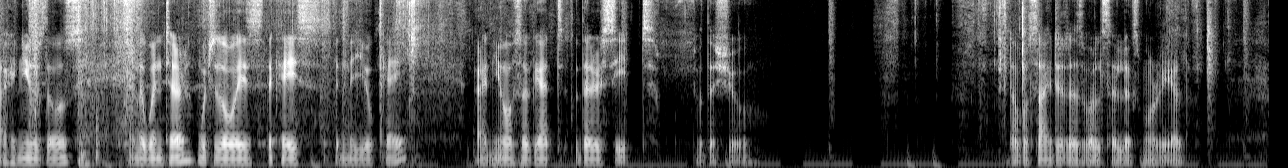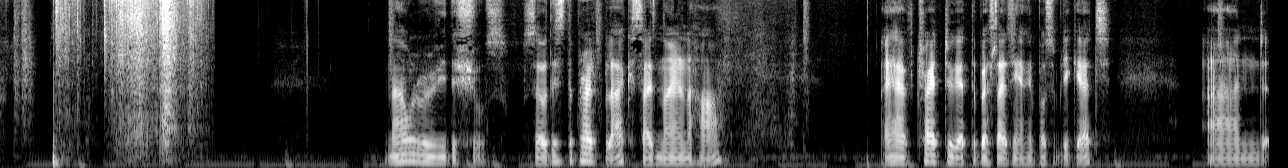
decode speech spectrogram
I can use those in the winter, which is always the case in the UK. And you also get the receipt with the shoe. Double-sided as well, so it looks more real. Now we'll review the shoes. So this is the Pirate Black, size 9.5. I have tried to get the best lighting I can possibly get. And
